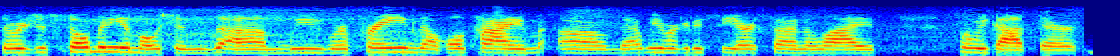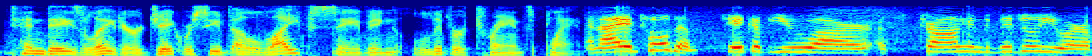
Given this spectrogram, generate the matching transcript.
There were just so many emotions. Um, we were praying the whole time um, that we were going to see our son alive when we got there. Ten days later, Jake received a life-saving liver transplant. And I had told him, Jacob, you are a strong individual. You are a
